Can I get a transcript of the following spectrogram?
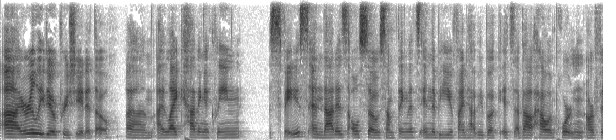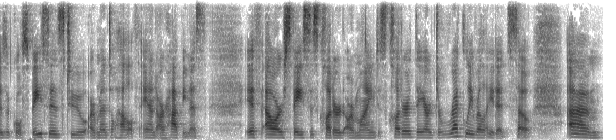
I really do appreciate it though. Um, I like having a clean space and that is also something that's in the Be You find happy book. It's about how important our physical space is to our mental health and our happiness. If our space is cluttered our mind is cluttered they are directly related. So um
